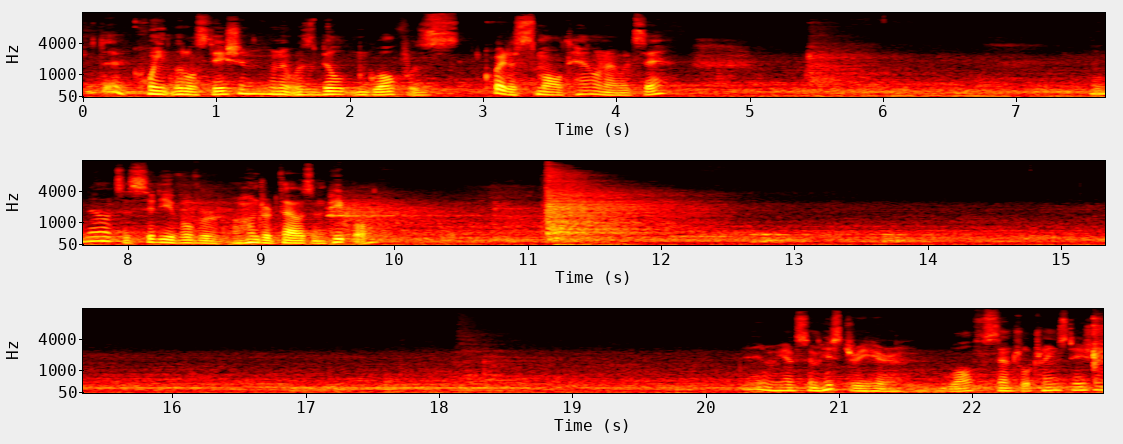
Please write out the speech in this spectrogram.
Just a quaint little station. When it was built in Guelph was quite a small town, I would say. And now it's a city of over 100,000 people. And we have some history here. Guelph Central Train Station.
